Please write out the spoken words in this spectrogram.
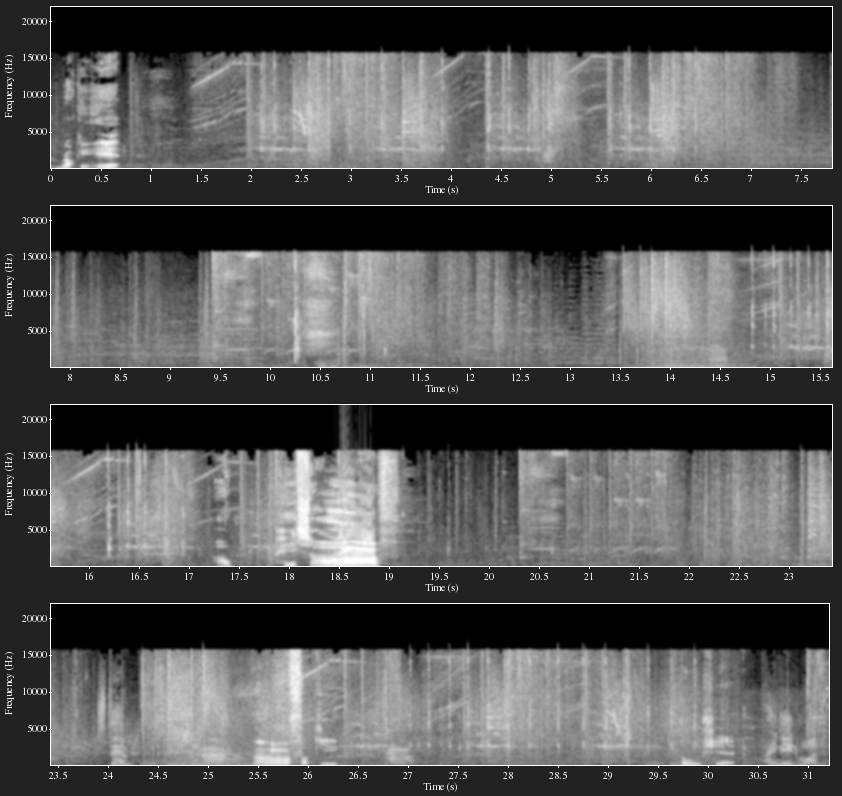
Rocket hit. Oh, piss off! Stim! Oh, fuck you. Bullshit. I need one.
